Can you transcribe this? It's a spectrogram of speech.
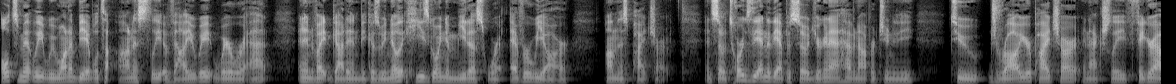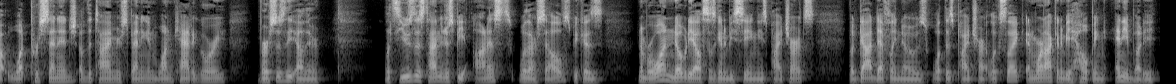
Ultimately, we want to be able to honestly evaluate where we're at and invite God in because we know that He's going to meet us wherever we are on this pie chart. And so, towards the end of the episode, you're going to have an opportunity to draw your pie chart and actually figure out what percentage of the time you're spending in one category versus the other. Let's use this time to just be honest with ourselves because number one, nobody else is going to be seeing these pie charts, but God definitely knows what this pie chart looks like. And we're not going to be helping anybody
